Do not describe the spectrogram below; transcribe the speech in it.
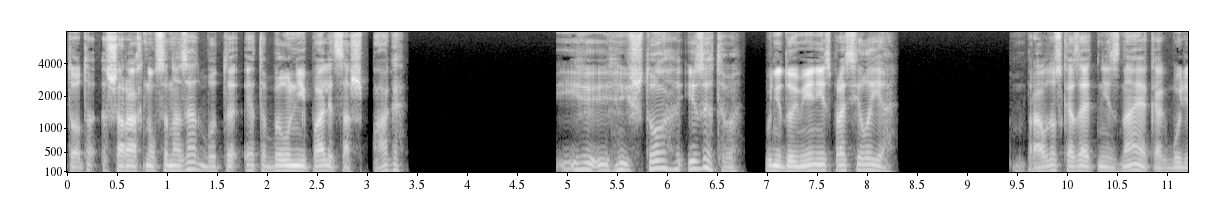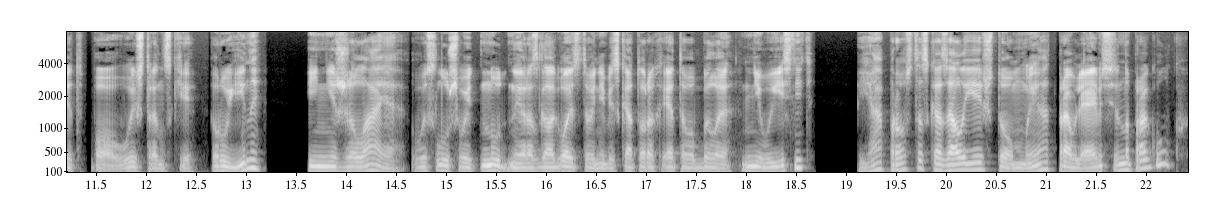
Тот шарахнулся назад, будто это был не палец, а шпага. «И, и что из этого?» — в недоумении спросила я. Правду сказать, не зная, как будет по-выштрански руины, и не желая выслушивать нудные разглагольствования, без которых этого было не выяснить, я просто сказал ей, что мы отправляемся на прогулку.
